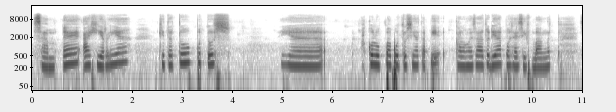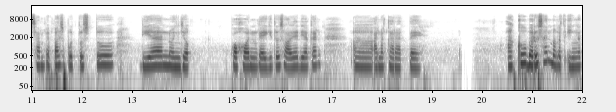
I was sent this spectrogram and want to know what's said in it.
sampai akhirnya kita tuh putus. Ya aku lupa putusnya tapi kalau nggak salah tuh dia posesif banget. Sampai pas putus tuh dia nonjok pohon kayak gitu soalnya dia kan uh, anak karate. Aku barusan banget inget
